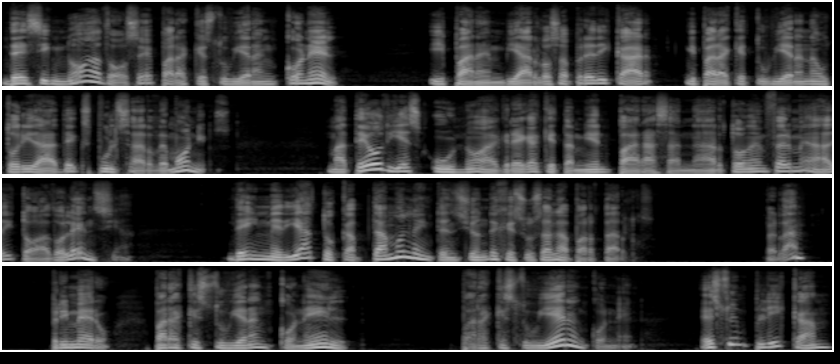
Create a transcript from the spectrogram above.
designó a doce para que estuvieran con él y para enviarlos a predicar y para que tuvieran autoridad de expulsar demonios. Mateo 10.1 agrega que también para sanar toda enfermedad y toda dolencia. De inmediato captamos la intención de Jesús al apartarlos. ¿Verdad? Primero, para que estuvieran con Él, para que estuvieran con Él. Esto implica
